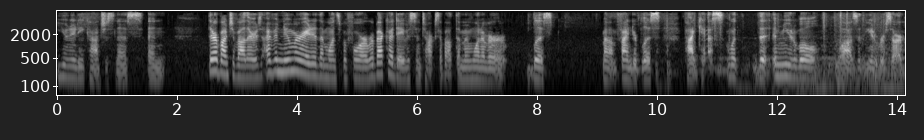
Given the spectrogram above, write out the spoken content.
unity consciousness and there are a bunch of others. I've enumerated them once before. Rebecca Davison talks about them in one of her bliss um, find your bliss podcast, what the immutable laws of the universe are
